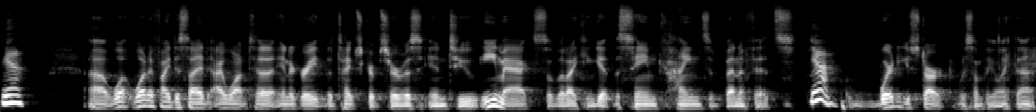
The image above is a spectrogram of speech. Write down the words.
Yeah. Uh, what what if I decide I want to integrate the TypeScript service into Emacs so that I can get the same kinds of benefits? Yeah. Where do you start with something like that?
